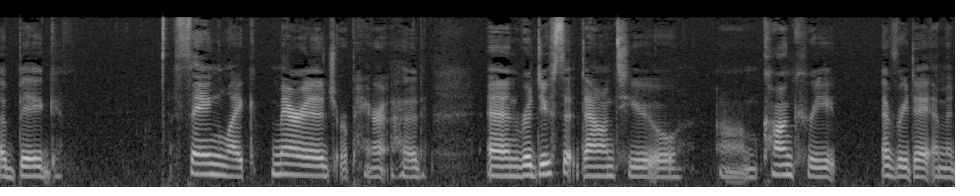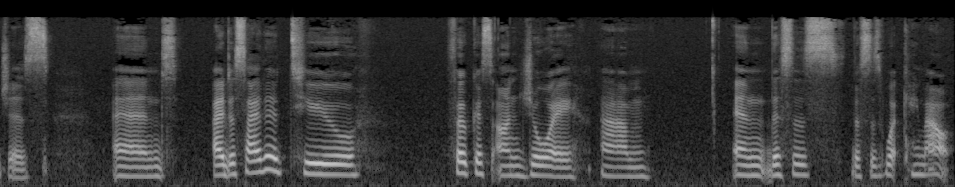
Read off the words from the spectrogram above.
a big thing like marriage or parenthood, and reduce it down to um, concrete, everyday images. And I decided to focus on joy, um, and this is this is what came out.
